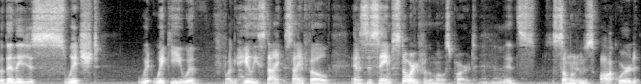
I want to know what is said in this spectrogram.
but then they just switched Witwicky with Hailee Stein- Steinfeld, and it's the same story for the most part. Mm-hmm. It's someone who's awkward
